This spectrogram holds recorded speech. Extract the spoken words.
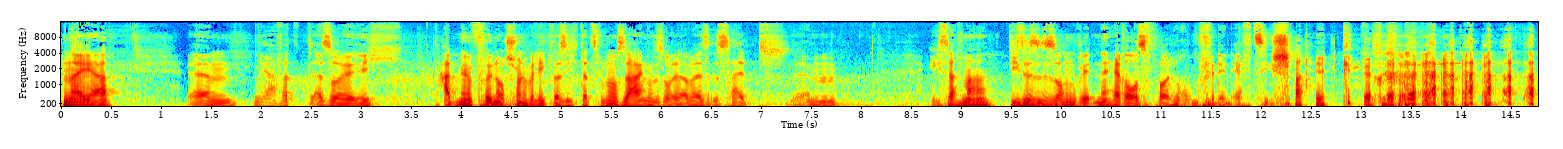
Naja, ähm, ja, also ich habe mir vorhin auch schon überlegt, was ich dazu noch sagen soll, aber es ist halt, ähm, ich sag mal, diese Saison wird eine Herausforderung für den FC Schalke.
